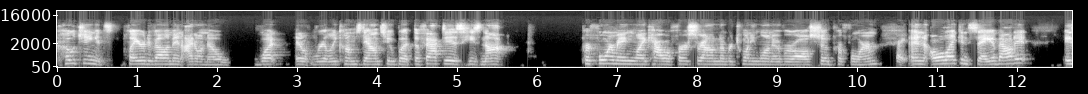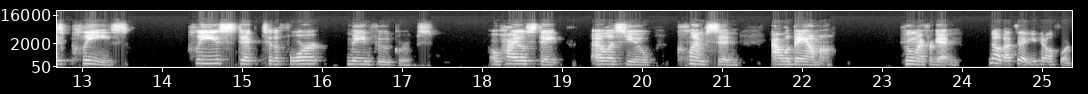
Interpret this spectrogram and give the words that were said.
coaching, it's player development. I don't know what it really comes down to, but the fact is he's not performing like how a first round number 21 overall should perform. Right. And all I can say about it is please, please stick to the four main food groups Ohio State, LSU, Clemson, Alabama. Who am I forgetting? No, that's it. You hit all four.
